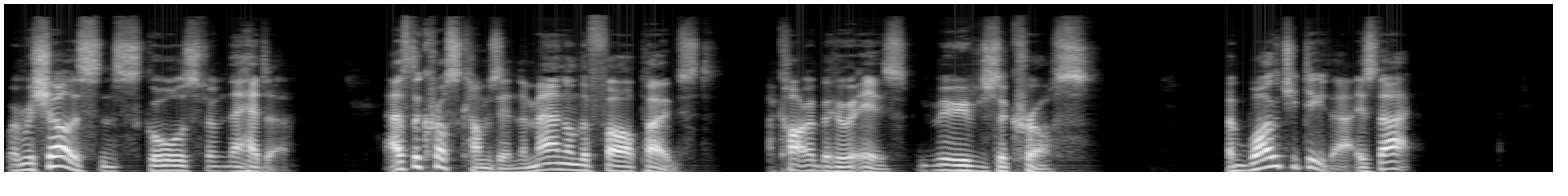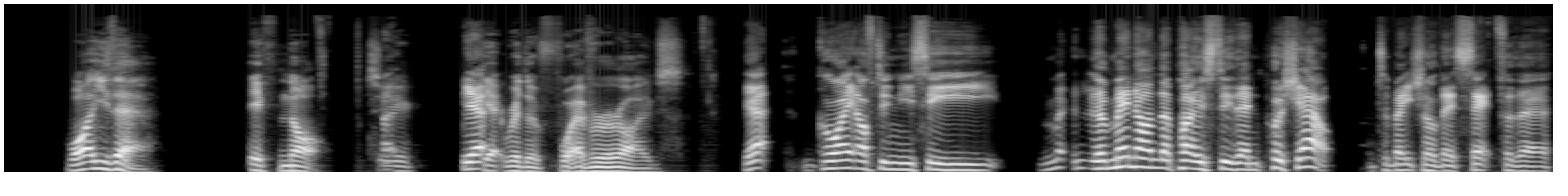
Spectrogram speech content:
when Richarlison scores from the header, as the cross comes in, the man on the far post, I can't remember who it is, moves across. And why would you do that? Is that why are you there? If not to yeah. get rid of whatever arrives. Yeah, quite often you see the men on the post who then push out to make sure they're set for the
